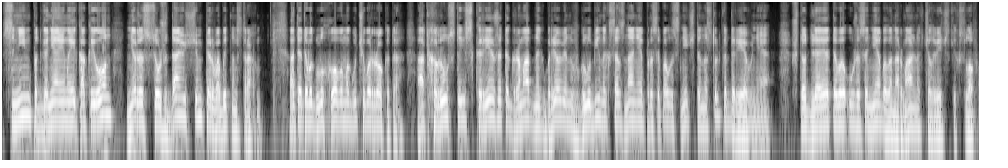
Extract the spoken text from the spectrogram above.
с ним подгоняемые, как и он, нерассуждающим первобытным страхом. От этого глухого могучего рокота, от хруста и скрежета громадных бревен в глубинах сознания просыпалось нечто настолько древнее — что для этого ужаса не было нормальных человеческих слов.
